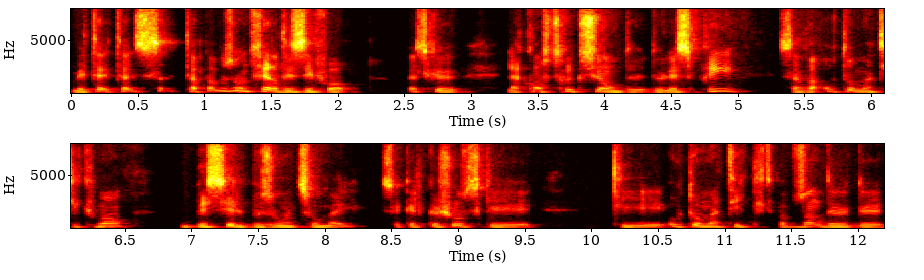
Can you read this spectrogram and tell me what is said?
Mais tu n'as pas besoin de faire des efforts. Parce que la construction de, l'esprit, ça va automatiquement baisser le besoin de sommeil. C'est quelque chose qui est, automatique. Tu pas besoin de,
